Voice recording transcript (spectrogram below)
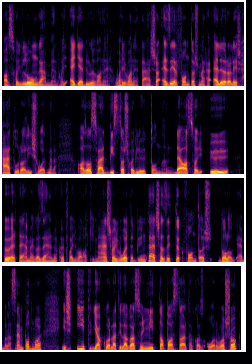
az, hogy long gunman, hogy egyedül van-e, vagy van-e társa. Ezért fontos, mert ha előről és hátulról is volt, mert az Oswald biztos, hogy lőtt onnan. De az, hogy ő ölte meg az elnököt, vagy valaki más, vagy volt-e bűntárs, az egy tök fontos dolog ebből a szempontból, és itt gyakorlatilag az, hogy mit tapasztaltak az orvosok,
